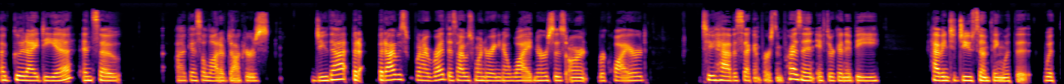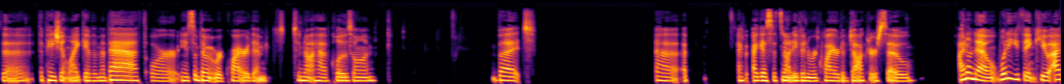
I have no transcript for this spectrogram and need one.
a good idea. And so I guess a lot of doctors do that. But but I was when I read this, I was wondering, you know, why nurses aren't required to have a second person present if they're going to be having to do something with the with the the patient, like give them a bath or you know something that would require them to not have clothes on. But uh, I, I guess it's not even required of doctors. So I don't know. What do you think, Q? I,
